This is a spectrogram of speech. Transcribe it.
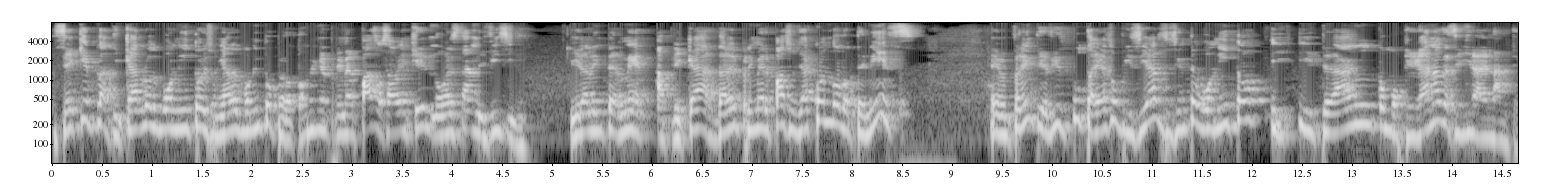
Sé que platicarlo es bonito y soñar es bonito, pero tomen el primer paso. ¿Saben qué? No es tan difícil. Ir al internet, aplicar, dar el primer paso. Ya cuando lo tenés enfrente y decís, puta, ya es oficial, se siente bonito y, y te dan como que ganas de seguir adelante.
